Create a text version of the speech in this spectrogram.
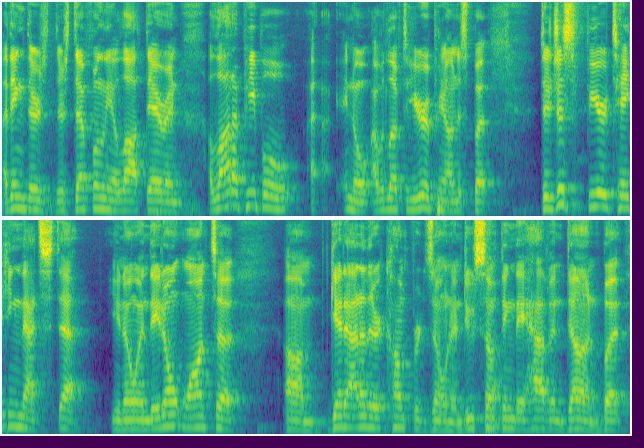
I think there's there's definitely a lot there, and a lot of people, you know, I would love to hear your opinion on this, but they just fear taking that step, you know, and they don't want to um, get out of their comfort zone and do something they haven't done, but.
